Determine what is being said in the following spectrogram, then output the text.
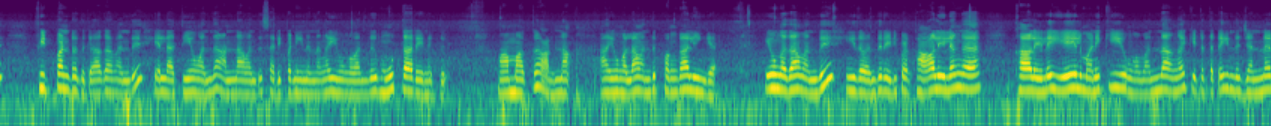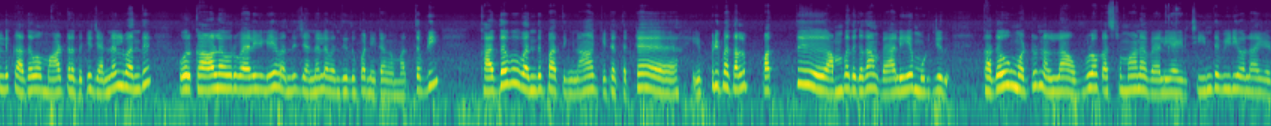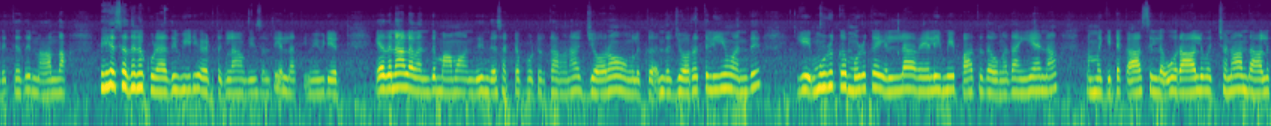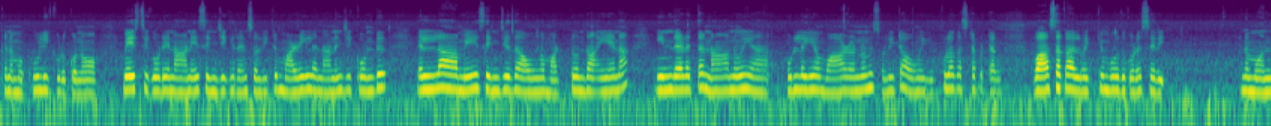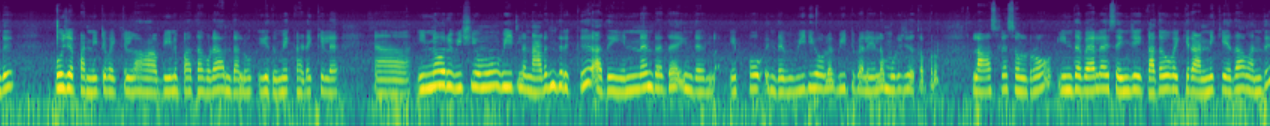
ஃபிட் பண்ணுறதுக்காக வந்து எல்லாத்தையும் வந்து அண்ணா வந்து சரி பண்ணிக்கிட்டு இருந்தாங்க. இவங்க வந்து மூத்தார் எனக்கு. மாமாவுக்கு அண்ணா. இவங்கெல்லாம் வந்து பங்காளிங்க. இவங்க தான் வந்து இதை வந்து ரெடி பண்ண காலையிலங்க காலையில் ஏழு மணிக்கு இவங்க வந்தாங்க. கிட்டத்தட்ட இந்த ஜன்னல் கதவை மாட்டுறதுக்கு ஜன்னல் வந்து ஒரு காலை ஒரு வேலையிலேயே வந்து ஜன்னலை வந்து இது பண்ணிட்டாங்க. மற்றபடி கதவு வந்து பார்த்திங்கன்னா கிட்டத்தட்ட எப்படி பார்த்தாலும் பத்து ஐம்பதுக்கு தான் வேலையே முடிஞ்சுது. கதவு மட்டும் நல்லா அவ்வளோ கஷ்டமான வேலையாயிடுச்சு. இந்த வீடியோலாம் எடுத்தது நான் தான். பேச தானே கூடாது வீடியோ எடுத்துக்கலாம் அப்படின்னு சொல்லிட்டு எல்லாத்தையுமே வீடியோ எடுத்து எதனால் வந்து மாமா வந்து இந்த சட்டை போட்டிருக்காங்கன்னா ஜுரம் அவங்களுக்கு அந்த ஜுரத்துலேயும் வந்து முழுக்க முழுக்க எல்லா வேலையுமே பார்த்தது அவங்க தான். ஏன்னா நம்மக்கிட்ட காசு இல்லை. ஒரு ஆள் வச்சோன்னா அந்த ஆளுக்கு நம்ம கூலி கொடுக்கணும். மேஸ்திரி கூட நானே செஞ்சுக்கிறேன்னு சொல்லிட்டு மழையில் நனைஞ்சு கொண்டு எல்லாமே செஞ்சது அவங்க மட்டும்தான். ஏன்னா இந்த இடத்த நானும் என் பிள்ளையும் வாழணும்னு சொல்லிட்டு அவங்க இவ்வளோ கஷ்டப்பட்டாங்க. வாசக்கால் வைக்கும்போது கூட சரி நம்ம வந்து பூஜை பண்ணிட்டு வைக்கலாம் அப்படின்னு பார்த்தா கூட அந்த அளவுக்கு எதுவுமே கிடைக்கல. இன்னொரு விஷயமும் வீட்டில் நடந்திருக்கு. அது என்னன்றதை இந்த எப்போது எப்போ இந்த வீடியோவில் வீட்டு வேலையெல்லாம் முடிஞ்சதுக்கப்புறம் லாஸ்ட்டில் சொல்கிறோம் இந்த வேலை செஞ்சு கதவு வைக்கிற அன்னைக்கே தான் வந்து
